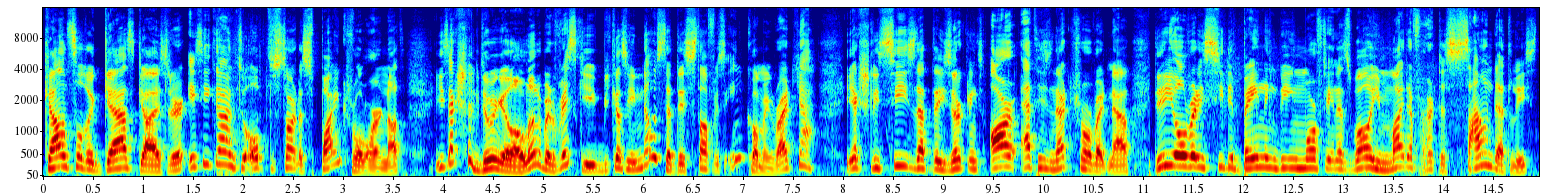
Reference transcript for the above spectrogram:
cancel the gas geyser. Is he going to opt to start a spike roll or not? He's actually doing it a little bit risky because he knows that this stuff is incoming, right? Yeah, he actually sees that the Zerglings are at his natural right now. Did he already see the Baneling being morphed in as well? He might have heard the sound at least.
